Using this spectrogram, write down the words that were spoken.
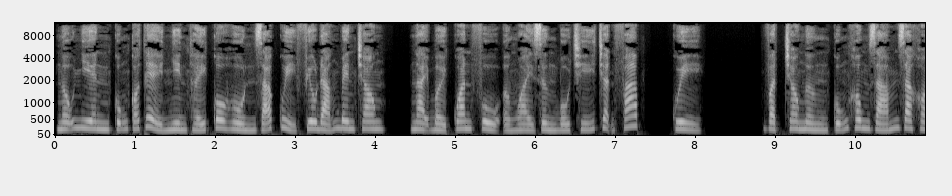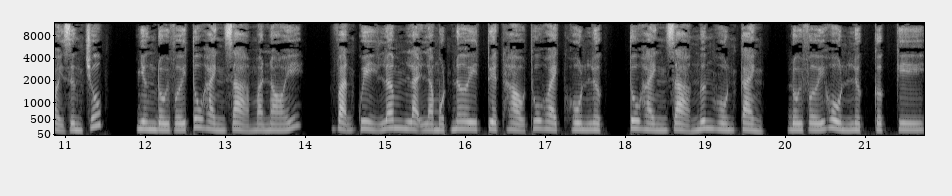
ngẫu nhiên cũng có thể nhìn thấy cô hồn dã quỷ phiêu đáng bên trong, ngại bởi quan phủ ở ngoài rừng bố trí trận pháp, quỷ. Vật cho ngừng cũng không dám ra khỏi rừng trúc, nhưng đối với tu hành giả mà nói, vạn quỷ lâm lại là một nơi tuyệt hảo thu hoạch hồn lực, tu hành giả ngưng hồn cảnh, đối với hồn lực cực kỳ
